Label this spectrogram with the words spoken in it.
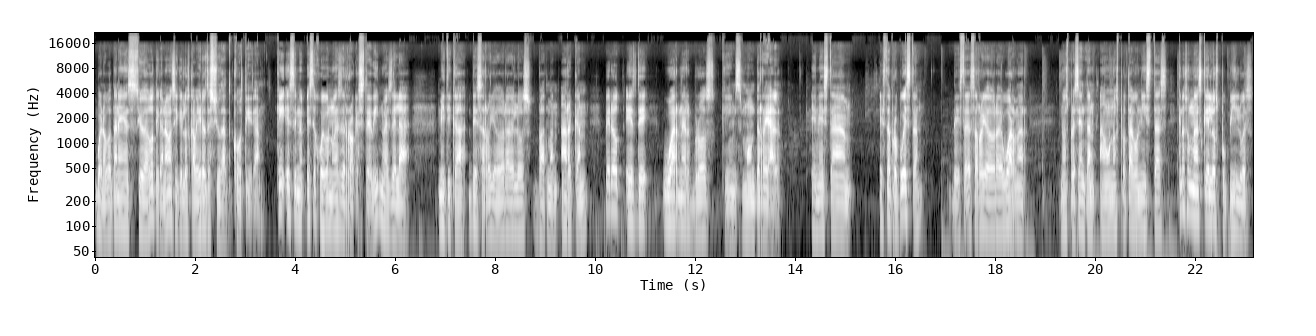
Bueno, Gotham es ciudad gótica, ¿no? Así que los caballeros de ciudad gótica. Que este, este juego no es de Rocksteady, no es de la mítica desarrolladora de los Batman Arkham, pero es de Warner Bros. Games Montreal. En esta, esta propuesta de esta desarrolladora de Warner, nos presentan a unos protagonistas que no son más que los pupilos,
